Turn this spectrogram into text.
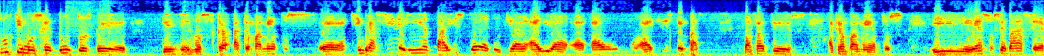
últimos reductos de, de, de los acampamentos eh, aquí en Brasilia y en el país todo, que ahí existen bastantes acampamentos. Y eso se va a hacer,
